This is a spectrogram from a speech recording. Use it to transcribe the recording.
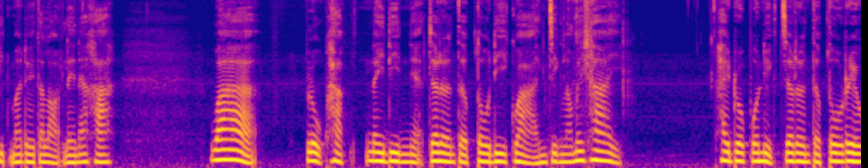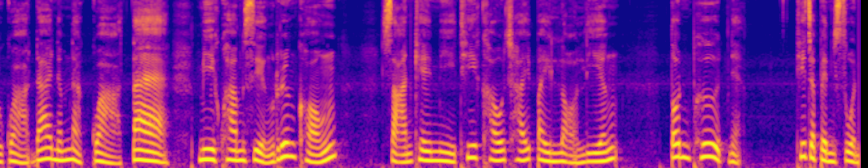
ผิดมาโดยตลอดเลยนะคะ ว่า ปลูกผักในดินเนี่ยจเจริญเติบโตดีกว่าจริงๆ แล้วไม่ใช่ ไฮโดรโปนิกเจริญเติบโตเร็วกว่าได้น้ำหนักกว่า แต่มีความเสี่ยงเรื่องของสารเคมีที่เขาใช้ไปหล่อเลี้ยง ต้นพืชเนี่ยที่จะเป็นส่วน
